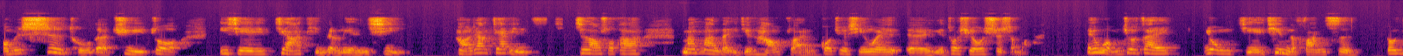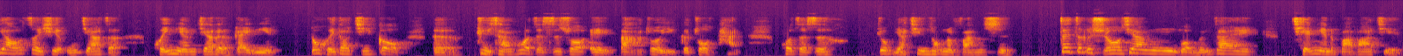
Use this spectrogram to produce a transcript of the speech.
我们试图的去做一些家庭的联系，好让家庭知道说他慢慢的已经好转，过去的行为呃也做修饰什么，哎，我们就在用节庆的方式，都邀这些无家者回娘家的概念，都回到机构呃聚餐，或者是说哎大家做一个座谈，或者是就比较轻松的方式，在这个时候，像我们在。前年的八八节，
